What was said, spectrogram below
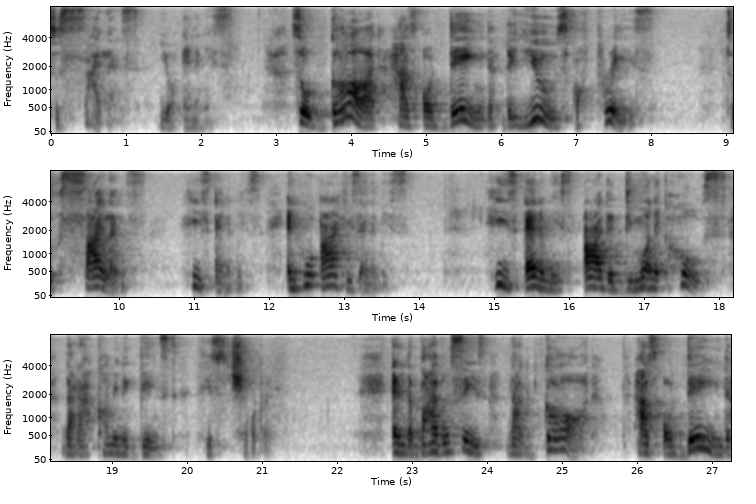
to silence your enemies. So God has ordained the use of praise to silence his enemies. And who are his enemies? his enemies are the demonic hosts that are coming against his children. And the Bible says that God has ordained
